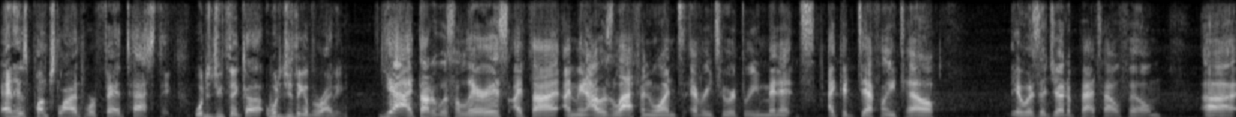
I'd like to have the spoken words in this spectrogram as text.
and his punchlines were fantastic. What did you think? Uh, what did you think of the writing? Yeah, I thought it was hilarious. I thought, I mean, I was laughing once every two or three minutes. I could definitely tell it was a Judd Apatow film. Uh,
